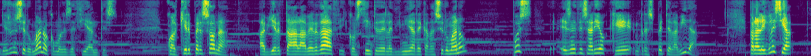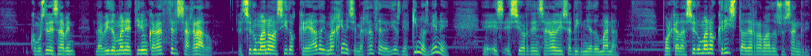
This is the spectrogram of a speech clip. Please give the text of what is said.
y es un ser humano, como les decía antes. Cualquier persona abierta a la verdad y consciente de la dignidad de cada ser humano, pues es necesario que respete la vida. Para la Iglesia, como ustedes saben, la vida humana tiene un carácter sagrado. El ser humano ha sido creado imagen y semejanza de Dios. De aquí nos viene eh, ese orden sagrado y esa dignidad humana. Por cada ser humano Cristo ha derramado su sangre.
